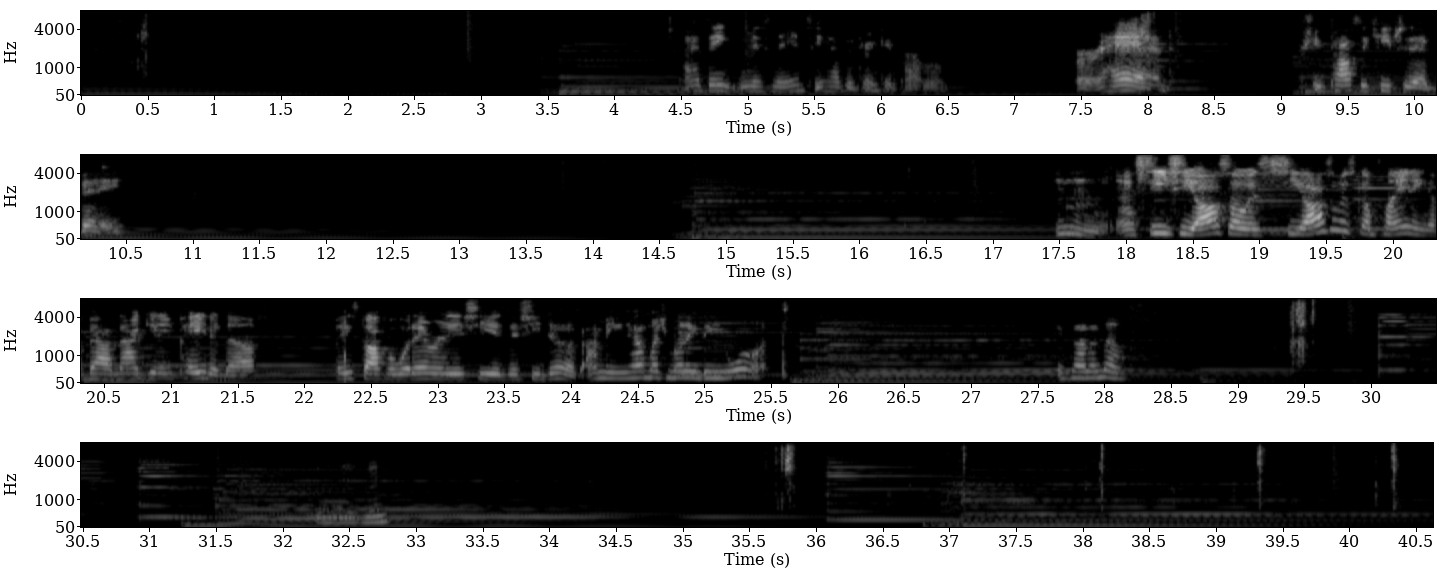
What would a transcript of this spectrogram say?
I think Miss Nancy has a drinking problem. Or had. She possibly keeps it at bay. Mm, and see, she also is she also is complaining about not getting paid enough based off of whatever it is she is that she does. I mean, how much money do you want? It's not enough.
